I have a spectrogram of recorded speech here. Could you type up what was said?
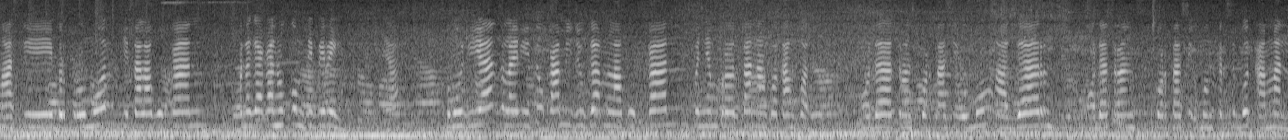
masih berkerumun, kita lakukan penegakan hukum di piring ya. Kemudian selain itu kami juga melakukan penyemprotan angkot-angkot moda transportasi umum agar moda transportasi umum tersebut aman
